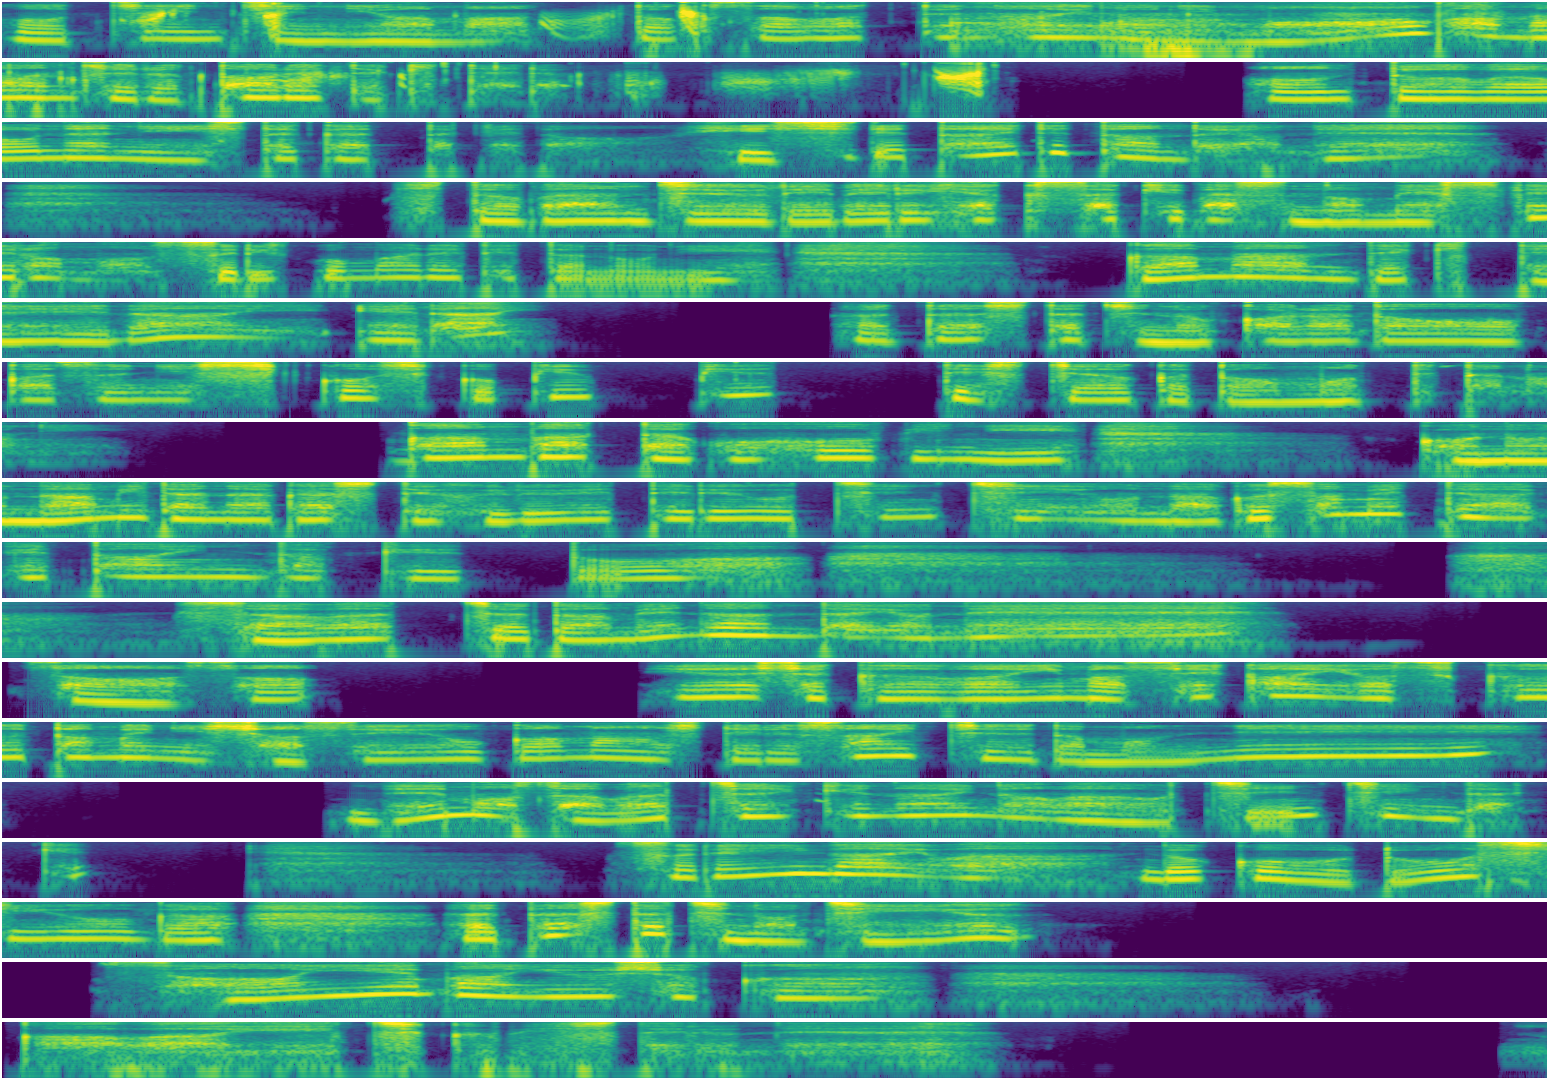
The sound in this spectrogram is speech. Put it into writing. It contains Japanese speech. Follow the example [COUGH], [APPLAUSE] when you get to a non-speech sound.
おちんちんには全く触って慢汁垂れてきてる。本当はオナニーしたかったけど、必死で耐えてたんだよね。一晩中レベル100サキバスのメスフェロモンすり込まれてたのに、我慢できて偉い偉い。私たちの体を置かずにシコシコピュッピュッってしちゃうかと思ってたのに。頑張ったご褒美に、この涙流して震えてるおちんちんを慰めてあげたいんだけど、触っちゃダメなんだよね。そうそう。勇者くんは今世界を救うために射精を我慢してる最中だもんね。でも触っちゃいけないのはおちんちんだけ。それ以外はどこをどうしようが私たちの自由。そういえば勇者くん、かわいい乳首してるね。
